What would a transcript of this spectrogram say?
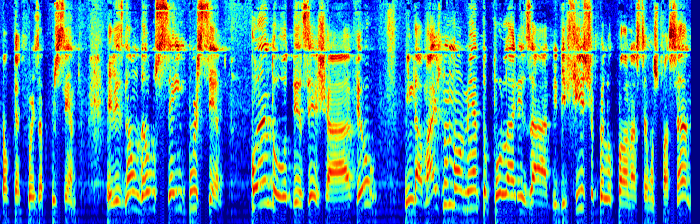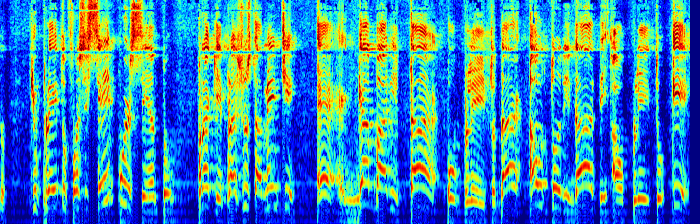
qualquer coisa por cento. Eles não dão 100% quando o desejável, ainda mais num momento polarizado e difícil pelo qual nós estamos passando, que o pleito fosse 100% para quê? Para justamente é, gabaritar o pleito, dar autoridade ao pleito e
